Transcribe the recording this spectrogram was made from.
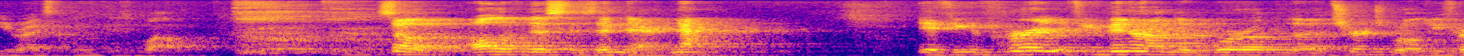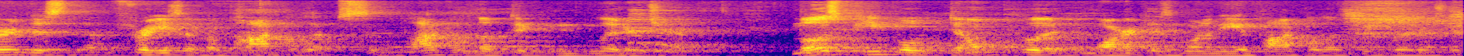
he writes Luke as well. So all of this is in there. Now, if you've heard, if you've been around the world, the church world, you've heard this phrase of apocalypse, apocalyptic literature. Most people don't put Mark as one of the apocalyptic literature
